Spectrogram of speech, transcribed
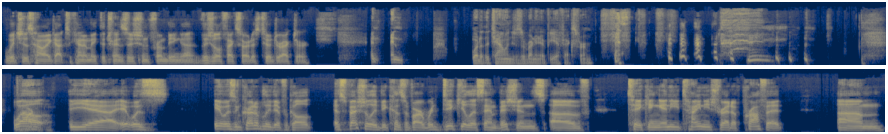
which is how I got to kind of make the transition from being a visual effects artist to a director. And and what are the challenges of running a VFX firm? well, yeah, it was it was incredibly difficult especially because of our ridiculous ambitions of taking any tiny shred of profit um,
